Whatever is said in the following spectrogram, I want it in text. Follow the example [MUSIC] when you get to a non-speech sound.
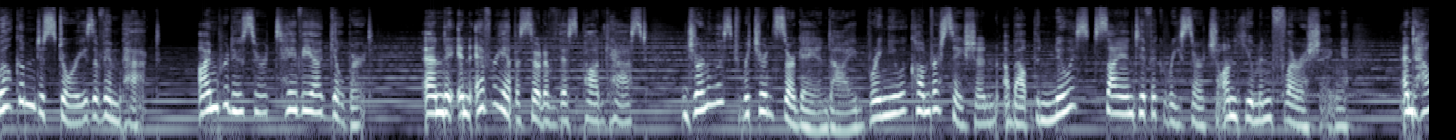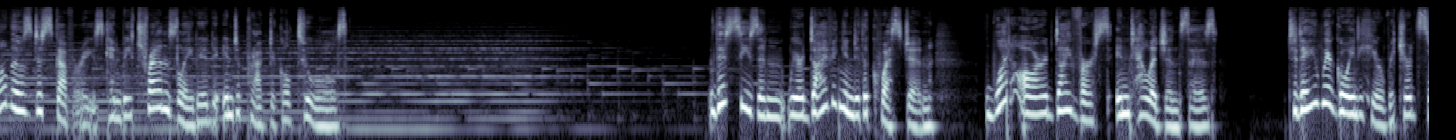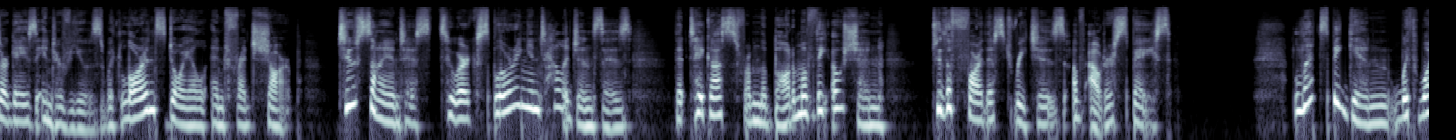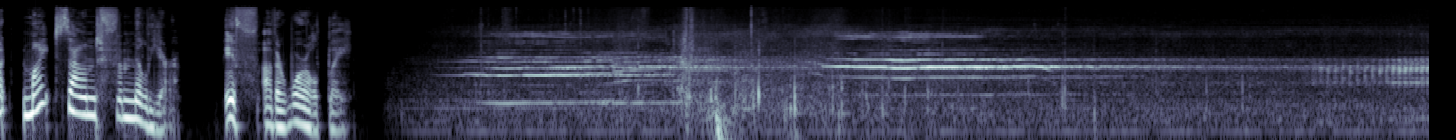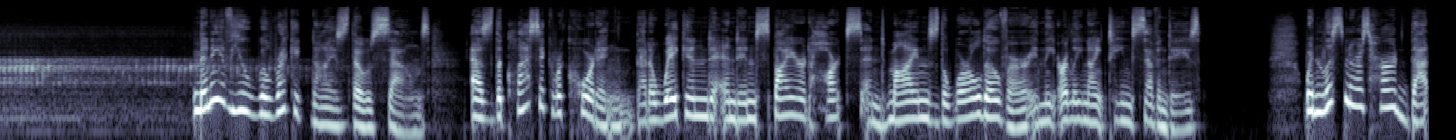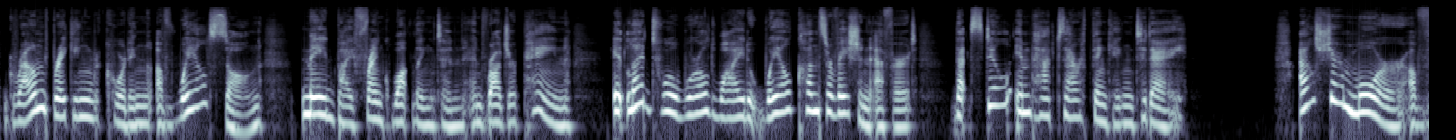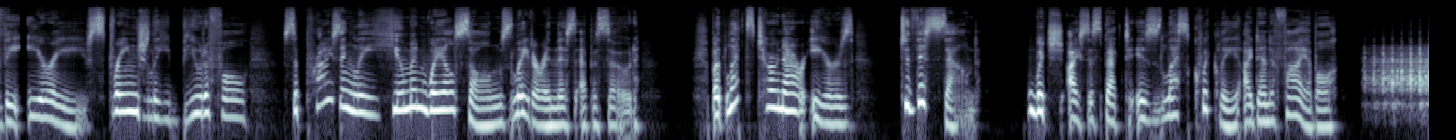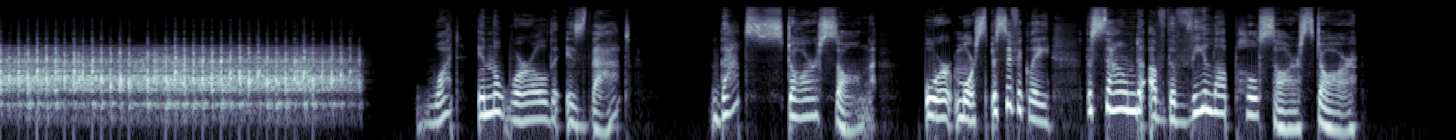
Welcome to Stories of Impact. I'm producer Tavia Gilbert, and in every episode of this podcast, journalist Richard Sergay and I bring you a conversation about the newest scientific research on human flourishing and how those discoveries can be translated into practical tools. This season, we're diving into the question what are diverse intelligences? Today, we're going to hear Richard Sergay's interviews with Laurance Doyle and Fred Sharpe, two scientists who are exploring intelligences that take us from the bottom of the ocean to the farthest reaches of outer space. Let's begin with what might sound familiar, if otherworldly. Many of you will recognize those sounds as the classic recording that awakened and inspired hearts and minds the world over in the early 1970s. When listeners heard that groundbreaking recording of whale song made by Frank Watlington and Roger Payne, it led to a worldwide whale conservation effort that still impacts our thinking today. I'll share more of the eerie, strangely beautiful, surprisingly human whale songs later in this episode. But let's turn our ears to this sound, which I suspect is less quickly identifiable. What in the world is that? That's star song, or more specifically, the sound of the Vela pulsar star.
